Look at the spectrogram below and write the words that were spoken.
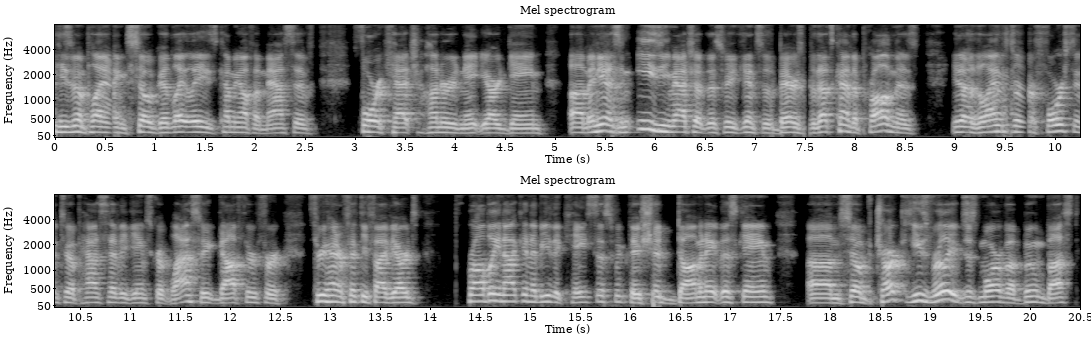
he's been playing so good lately. He's coming off a massive four catch, 108 yard game. Um, and he has an easy matchup this week against the Bears. But that's kind of the problem is, you know, the Lions were forced into a pass heavy game script last week, got through for 355 yards. Probably not going to be the case this week. They should dominate this game. Um, so Chark, he's really just more of a boom bust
